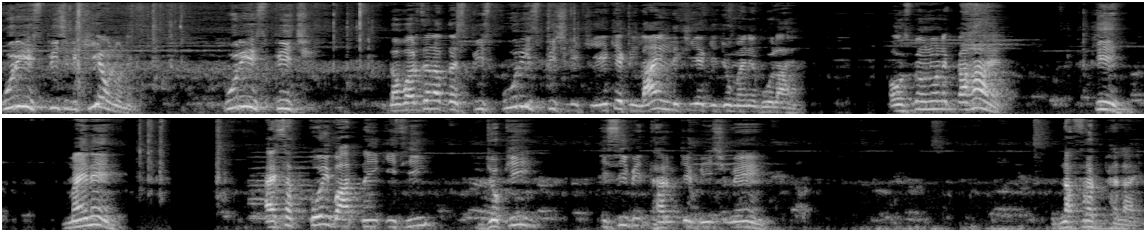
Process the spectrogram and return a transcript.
पूरी स्पीच लिखी है उन्होंने। पूरी speech the version of the speech पूरी स्पीच लिखी है। एक एक लाइन लिखी है कि जो मैंने बोला है। और उसमें उन्होंने कहा है कि मैंने ऐसा कोई बात नहीं की थी जो कि किसी भी धर्म के बीच में नफरत फैलाए।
